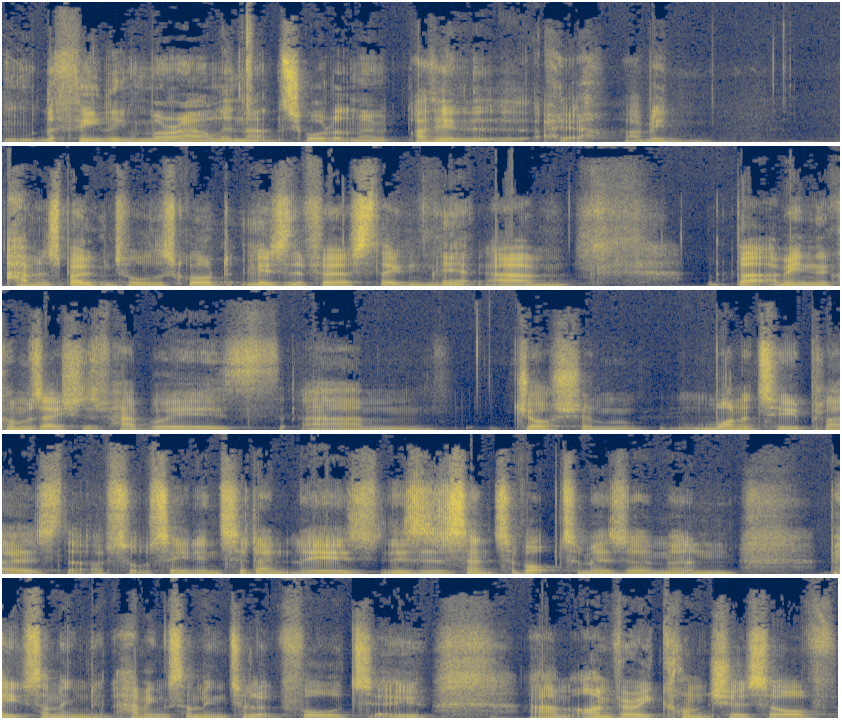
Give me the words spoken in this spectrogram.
the feeling of morale in that squad at the moment? I think yeah, I mean I haven't spoken to all the squad mm. is the first thing. Yeah. Um, but I mean the conversations I've had with um, Josh and one or two players that I've sort of seen incidentally is there's a sense of optimism and something having something to look forward to. Um, I'm very conscious of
